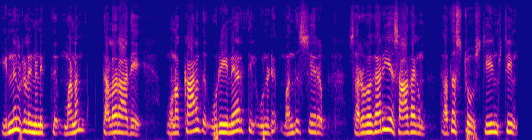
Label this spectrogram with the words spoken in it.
இன்னல்களை நினைத்து மனம் தளராதே. உனக்கானது உரிய நேரத்தில் உன்னிடம் வந்து சேரும். சர்வகாரிய சாதகம் ததஸ்டு ஸ்டீம் ஸ்டீம்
